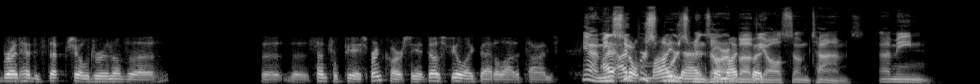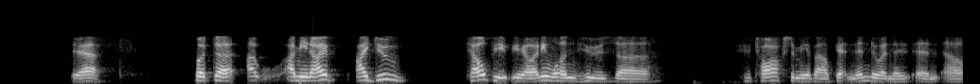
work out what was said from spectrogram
redheaded stepchildren of the the the central PA sprint car scene. It does feel like that a lot of times. Yeah, I mean, I, super sportsmen so are much, above but, y'all sometimes. I mean, yeah, but uh, I I mean I I do tell people you know anyone who's uh who talks to me about getting into it, and, and uh,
